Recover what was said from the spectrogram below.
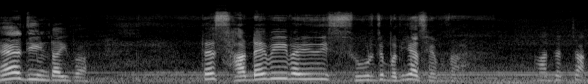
ਹੈ ਜੀਨ ਟਾਈਪ ਆ। ਤੇ ਸਾਡੇ ਵੀ ਬਈ ਸੂਰਜ ਵਧੀਆ ਸਿਫਦਾ ਅੱਜ ਝੱਕ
